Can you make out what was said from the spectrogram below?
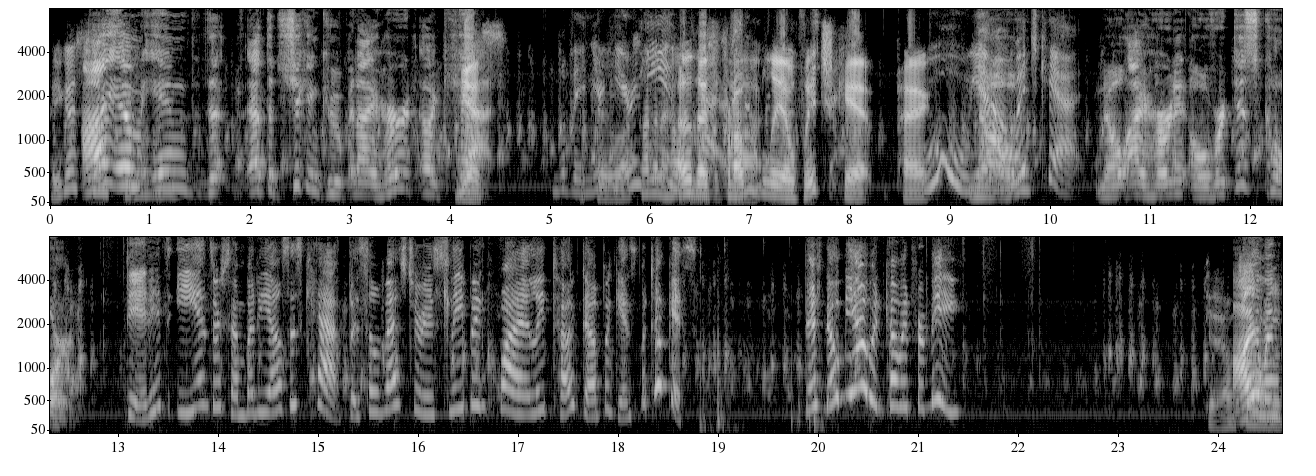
Are you guys? I am streaming? in the at the chicken coop and I heard a cat. Yes. Well, then Okay, you're well, hearing it's not gonna Ian's help Oh, that's cat. probably a witch cat pack. Ooh, yeah, No. witch cat. No, I heard it over Discord. Then it's Ian's or somebody else's cat, but Sylvester is sleeping quietly, tucked up against my tuchus. There's no meowing coming from me. Okay, I'm I am in,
